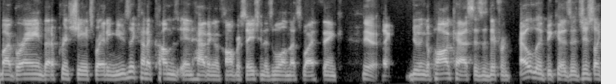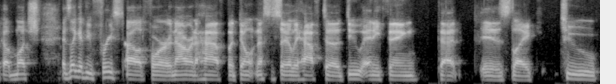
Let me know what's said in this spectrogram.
my- brain that appreciates writing music kind of comes in having a conversation as well and that's why i think Yeah. like doing a podcast is a different outlet because it's just like a much it's like if you freestyled for an hour and a half but don't necessarily have to do anything that is like too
